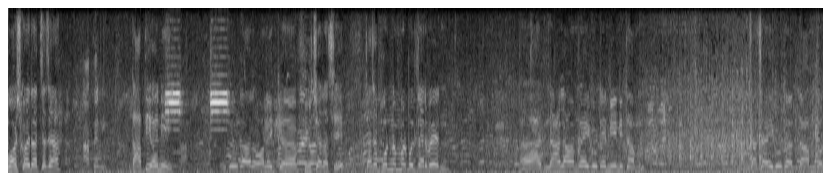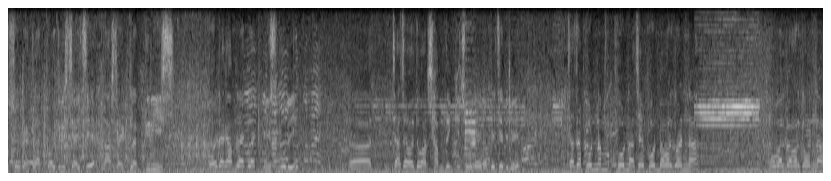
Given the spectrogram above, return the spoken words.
বয়স কয় দাঁত চাচা? দাঁতই হয়নি? গরুটার অনেক ফিউচার আছে। চাচা ফোন নাম্বার বলতে পারবেন? আর না হলে আমরা এই গরুটা নিয়ে নিতাম। চাচা এই গরুটার দাম দর্শক এক লাখ পঁয়ত্রিশ চাইছে লাস্ট এক লাখ তিরিশ। তো এটাকে আমরা এক লাখ বিশ বলি। চাচা হয়তো আর সামথিং কিছু হলে এটা বেঁচে দিবে। চাচা ফোন নাম্বার ফোন আছে ফোন ব্যবহার করেন না? মোবাইল ব্যবহার করেন না।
